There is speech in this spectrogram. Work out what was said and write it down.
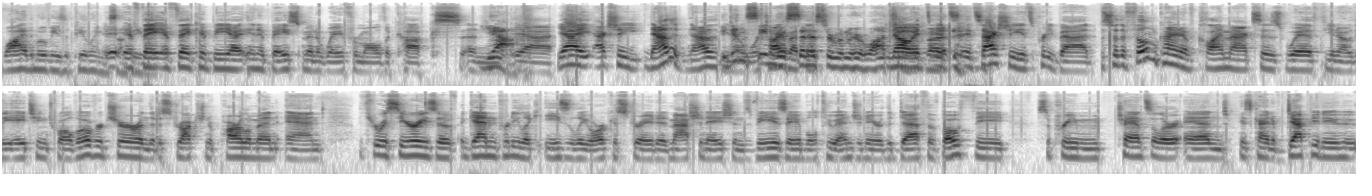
why the movie is appealing to some if people. they if they could be uh, in a basement away from all the cucks and Yeah. yeah yeah I- actually now that now that it you didn't we're seem talking this sinister when we were watching No, it. but- it's it's actually it's pretty bad. So the film kind of climaxes with you know the 1812 overture and the destruction of Parliament, and through a series of again pretty like easily orchestrated machinations, V is able to engineer the death of both the Supreme Chancellor and his kind of deputy who,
